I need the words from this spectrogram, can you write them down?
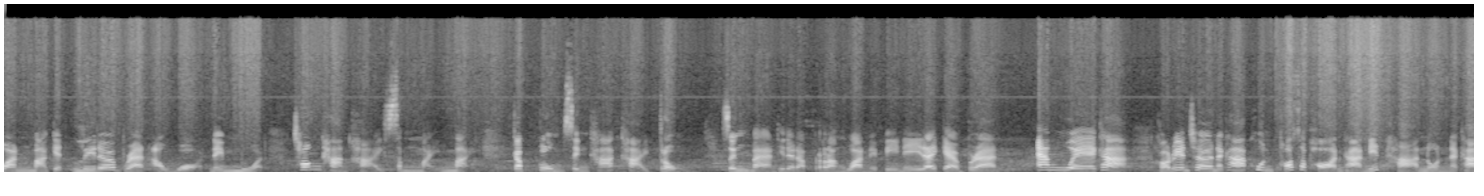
วัล Market Leader Brand Award ในหมวดช่องทางขายสมัยใหม่ กับกลุ่มสินค้าขายตรง ซึ่งแบรนด์ที่ได้รับรางวัลในปีนี้ได้แก่แบรนด์ Amway ค่ะ ขอเรียนเชิญนะคะ คุณทศพรค่ะ นิษฐานนท์นะคะ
